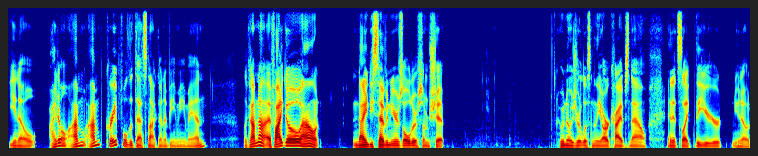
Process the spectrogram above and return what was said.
you know, I don't I'm I'm grateful that that's not going to be me, man. Like I'm not if I go out 97 years old or some shit. Who knows you're listening to the archives now and it's like the year, you know,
